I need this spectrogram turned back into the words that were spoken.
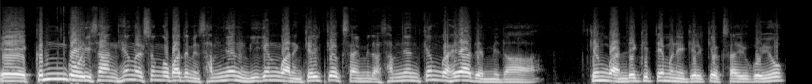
예, 금고 이상 형을 선고받으면 3년 미경과는 결격사유입니다. 3년 경과해야 됩니다. 경과 안 됐기 때문에 결격사유고요.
